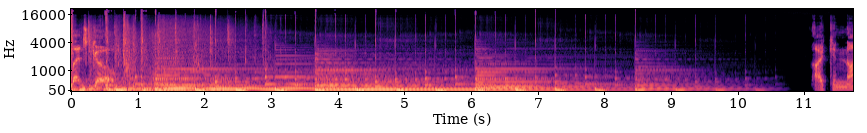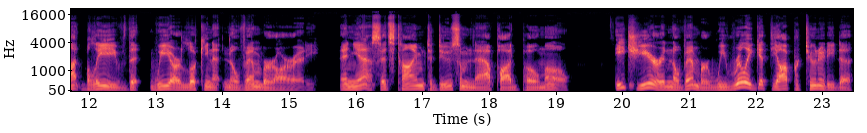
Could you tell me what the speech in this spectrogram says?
Let's go. I cannot believe that we are looking at November already. And yes, it's time to do some NaPod Pomo. Each year in November, we really get the opportunity to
